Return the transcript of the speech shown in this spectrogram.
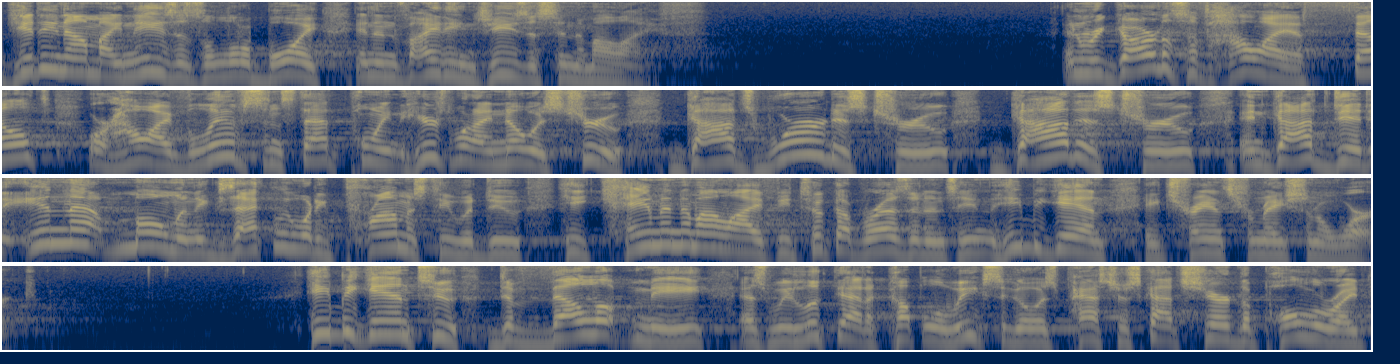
getting on my knees as a little boy and inviting Jesus into my life. And regardless of how I have felt or how I've lived since that point, here's what I know is true God's word is true, God is true, and God did in that moment exactly what He promised He would do. He came into my life, He took up residence, and He began a transformational work. He began to develop me, as we looked at a couple of weeks ago, as Pastor Scott shared the Polaroid.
